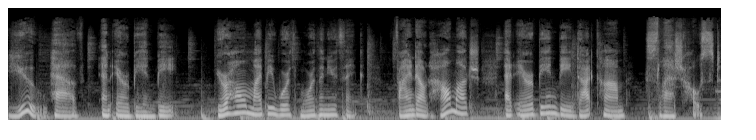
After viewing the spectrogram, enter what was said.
you have an Airbnb. Your home might be worth more than you think. Find out how much at airbnb.com/slash host.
